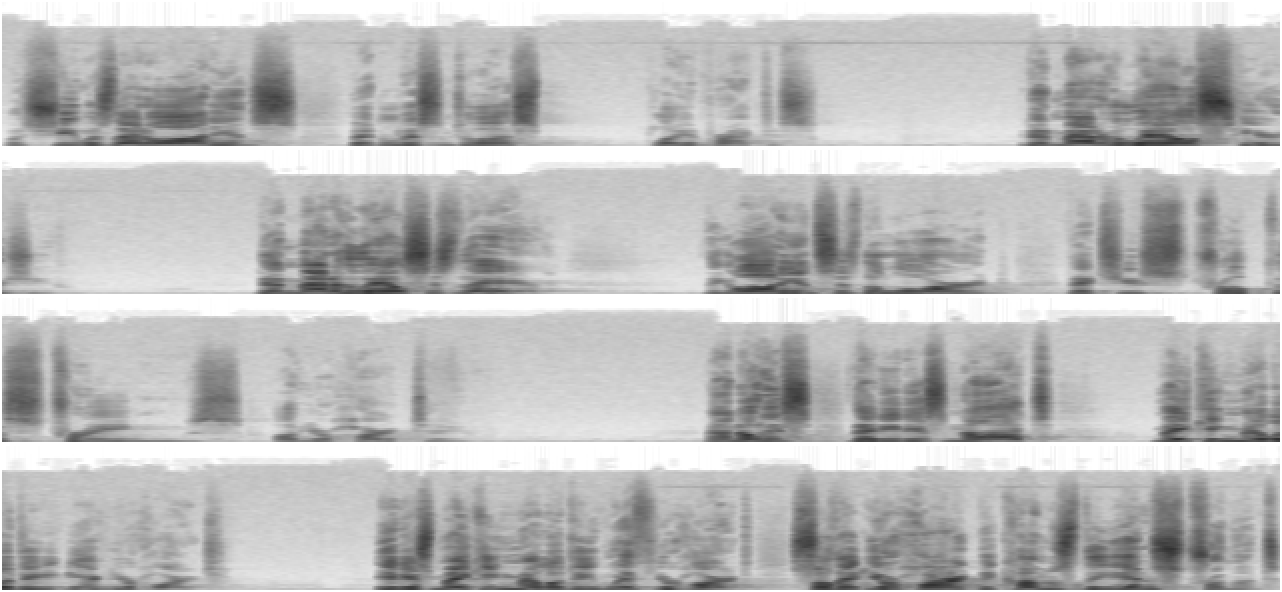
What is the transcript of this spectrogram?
but she was that audience that listened to us play and practice. It doesn't matter who else hears you, it doesn't matter who else is there. The audience is the Lord that you stroke the strings of your heart to. Now, notice that it is not making melody in your heart. It is making melody with your heart so that your heart becomes the instrument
